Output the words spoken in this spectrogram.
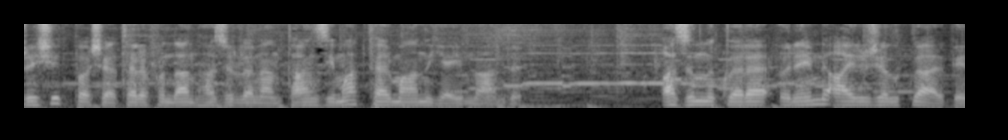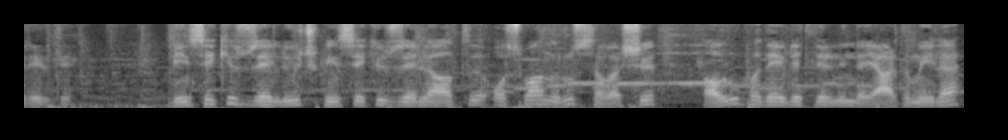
Reşit Paşa tarafından hazırlanan Tanzimat Fermanı yayımlandı. Azınlıklara önemli ayrıcalıklar verildi. 1853-1856 Osmanlı-Rus Savaşı Avrupa devletlerinin de yardımıyla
